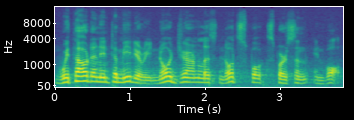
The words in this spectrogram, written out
without an intermediary, no journalist, no spokesperson involved.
